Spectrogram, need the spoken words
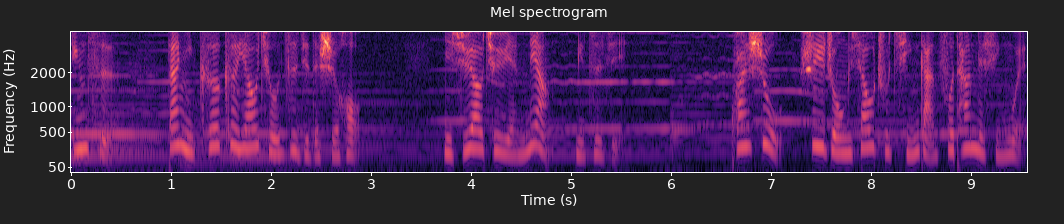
因此，当你苛刻要求自己的时候，你需要去原谅你自己。宽恕是一种消除情感负担的行为，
